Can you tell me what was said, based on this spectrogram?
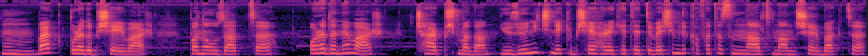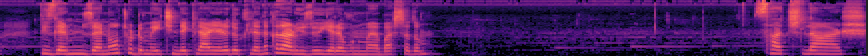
Hmm, bak burada bir şey var. Bana uzattı. Orada ne var? Çarpışmadan yüzüğün içindeki bir şey hareket etti ve şimdi kafatasının altından dışarı baktı. Dizlerimin üzerine oturdum ve içindekiler yere dökülene kadar yüzüğü yere vurmaya başladım. Saçlar.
